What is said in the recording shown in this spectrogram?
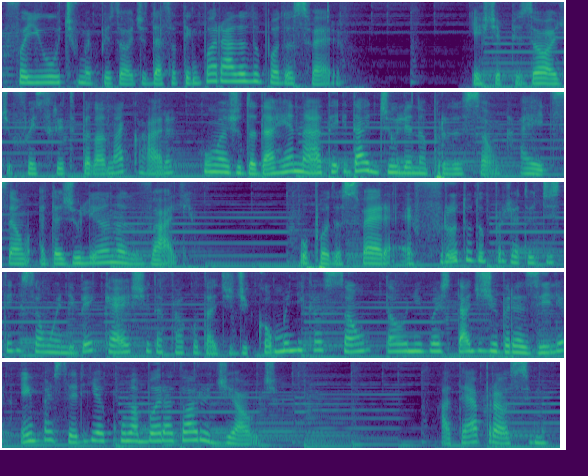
foi o último episódio dessa temporada do Podosfera. Este episódio foi escrito pela Ana Clara, com a ajuda da Renata e da Júlia na produção. A edição é da Juliana do Vale. O Podosfera é fruto do projeto de extensão UNBcast da Faculdade de Comunicação da Universidade de Brasília, em parceria com o Laboratório de Áudio. Até a próxima!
